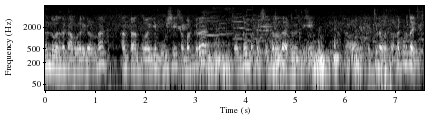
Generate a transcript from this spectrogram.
ಮುಂದುವರೆದ ಕಾಮಗಾರಿಗಳನ್ನು ಹಂತ ಹಂತವಾಗಿ ಮುಗಿಸಿ ಸಮಗ್ರ ಒಂದು ಮತಕ್ಷೇತ್ರದ ಅಭಿವೃದ್ಧಿಗೆ ನಾವು ಹೆಚ್ಚಿನ ಒತ್ತನ್ನು ಕೊಡ್ತಾ ಇದ್ದೀವಿ.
